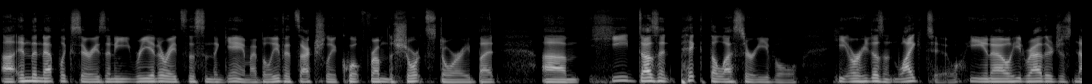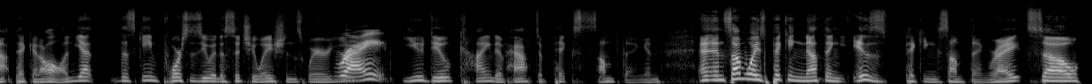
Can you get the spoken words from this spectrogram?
uh, in the Netflix series, and he reiterates this in the game. I believe it's actually a quote from the short story, but um, he doesn't pick the lesser evil. He or he doesn't like to. He, you know, he'd rather just not pick at all. And yet, this game forces you into situations where you, right you do kind of have to pick something, and and in some ways, picking nothing is picking something, right? So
